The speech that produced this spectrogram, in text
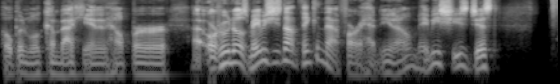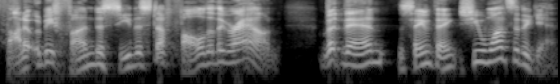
hoping we'll come back in and help her. Uh, or who knows? Maybe she's not thinking that far ahead, you know? Maybe she's just thought it would be fun to see the stuff fall to the ground. But then, same thing, she wants it again.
